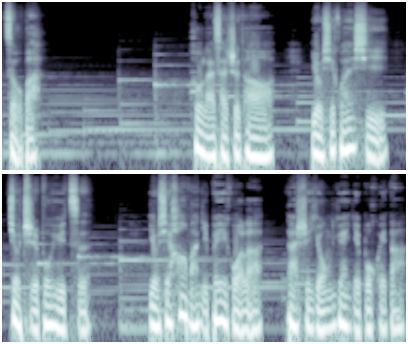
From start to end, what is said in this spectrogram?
走吧。”后来才知道，有些关系就止步于此，有些号码你背过了，但是永远也不会打。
